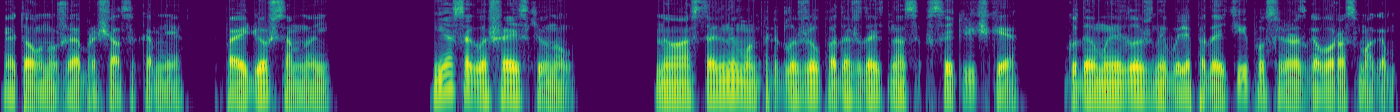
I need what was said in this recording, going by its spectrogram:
это он уже обращался ко мне, пойдешь со мной?» Я, соглашаясь, кивнул. Но остальным он предложил подождать нас в светличке, куда мы и должны были подойти после разговора с магом.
